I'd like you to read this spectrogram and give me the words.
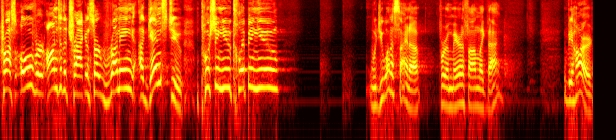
cross over onto the track and start running against you, pushing you, clipping you. Would you want to sign up for a marathon like that? It'd be hard.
